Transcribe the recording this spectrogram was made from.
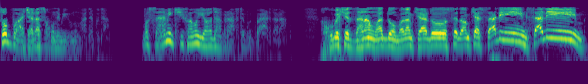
صبح با عجل از خونه بیرون اومده بودم. واسه همین کیفمو یادم رفته بود بردارم. خوبه که زنم اومد دنبالم کرد و صدام کرد سلیم سلیم!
